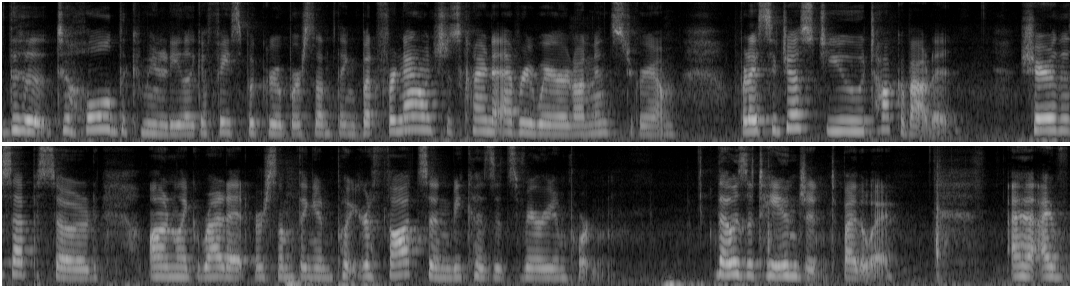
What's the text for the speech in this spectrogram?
the to hold the community, like a Facebook group or something. But for now, it's just kind of everywhere and on Instagram. But I suggest you talk about it. Share this episode on like Reddit or something and put your thoughts in because it's very important. That was a tangent, by the way. I, I've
